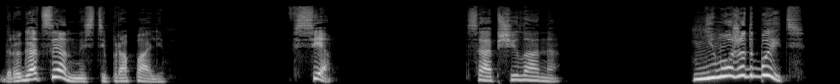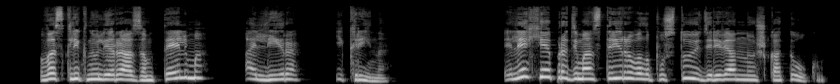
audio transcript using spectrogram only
«Драгоценности пропали». «Все», — сообщила она. «Не может быть!» — воскликнули разом Тельма, Алира и Крина. Элехия продемонстрировала пустую деревянную шкатулку.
